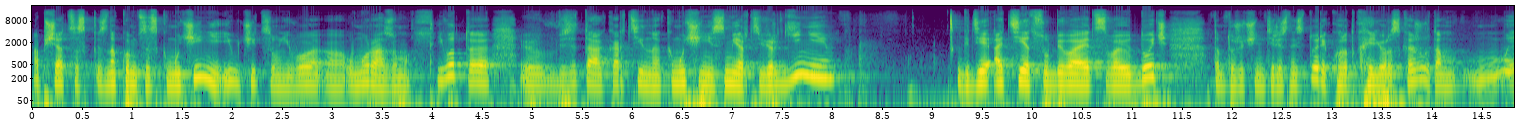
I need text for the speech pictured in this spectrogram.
общаться, знакомиться с Камучини и учиться у него э, уму-разуму. И вот э, взята картина Камучини. «Смерть Виргинии», где отец убивает свою дочь. Там тоже очень интересная история, коротко ее расскажу. Там мы,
